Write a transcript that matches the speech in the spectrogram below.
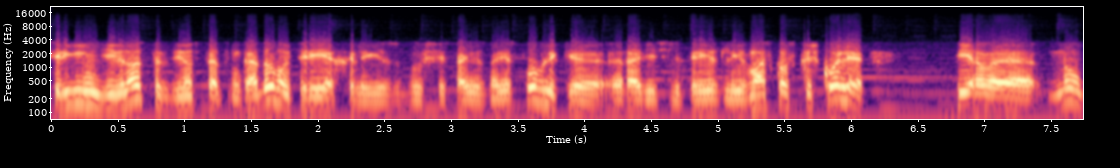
середине 90-х, в 95 году мы переехали из бывшей Союзной Республики, родители перевезли. И в московской школе первое, ну,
